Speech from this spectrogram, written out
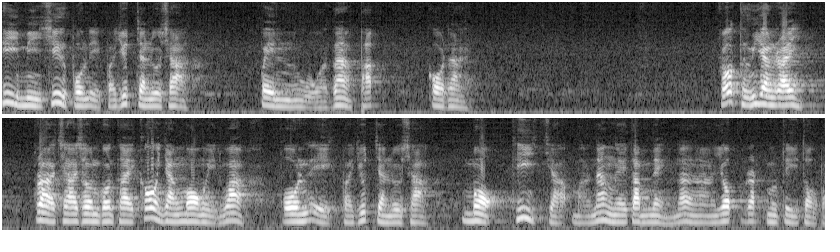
ที่มีชื่อพลเอกประยุทธ์จันทร์โอชา เป็นหัวหน้าพักก็ได้ เพราะถึงอย่างไร ประชาชนคนไทยก็ยังมองเห็นว่า พลเอกประยุทธ์จันทร์โอชาเหมาะที่จะมานั่งในตำแหน่งนายกรัฐมนตรีต่อไป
